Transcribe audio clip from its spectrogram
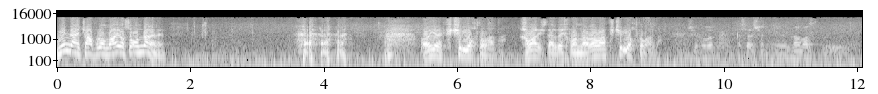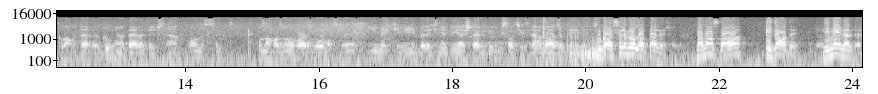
1000 dənə kafir olmağı yoxsa 10 dənənin? Ona görə fikir yoxdur onlarda. Xavariclərdə, ixvanlarda olan fikir yoxdur onlarda. Şeyh olar, məsəl üçün e, namaz qılanı də, qılmayana dəvət edirsən, onun üçün bu namazın o vacib olmasını yemək kimi, belə kimi, yəni dünya işlərini bir misal çəkir, yəni vacib deyil. Müqayisə eləmək olar, bəli. Namaz da qidadır. Yeməklə,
